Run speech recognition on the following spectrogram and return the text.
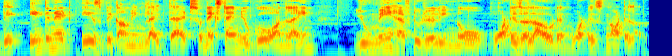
The internet is becoming like that. So, next time you go online, you may have to really know what is allowed and what is not allowed.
